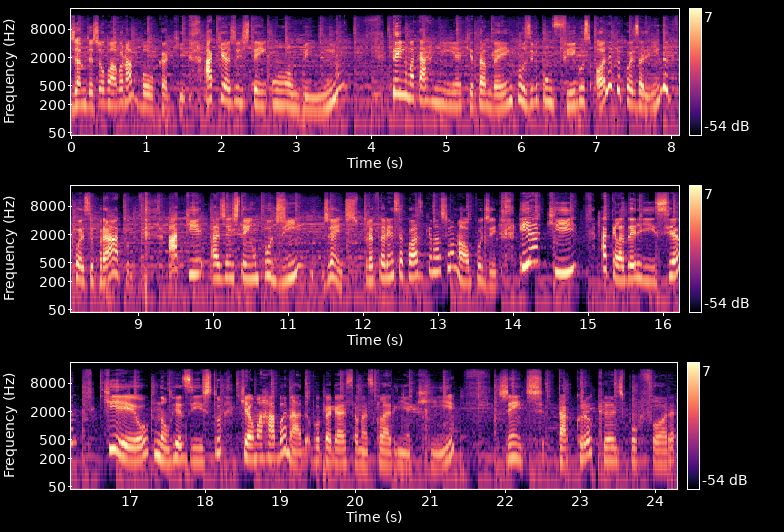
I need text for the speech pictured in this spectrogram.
Já me deixou com água na boca aqui. Aqui a gente tem um lombinho, tem uma carninha aqui também, inclusive com figos. Olha que coisa linda que ficou esse prato. Aqui a gente tem um pudim, gente, preferência quase que nacional pudim. E aqui, aquela delícia que eu não resisto, que é uma rabanada. Vou pegar essa mais clarinha aqui. Gente, tá crocante por fora.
